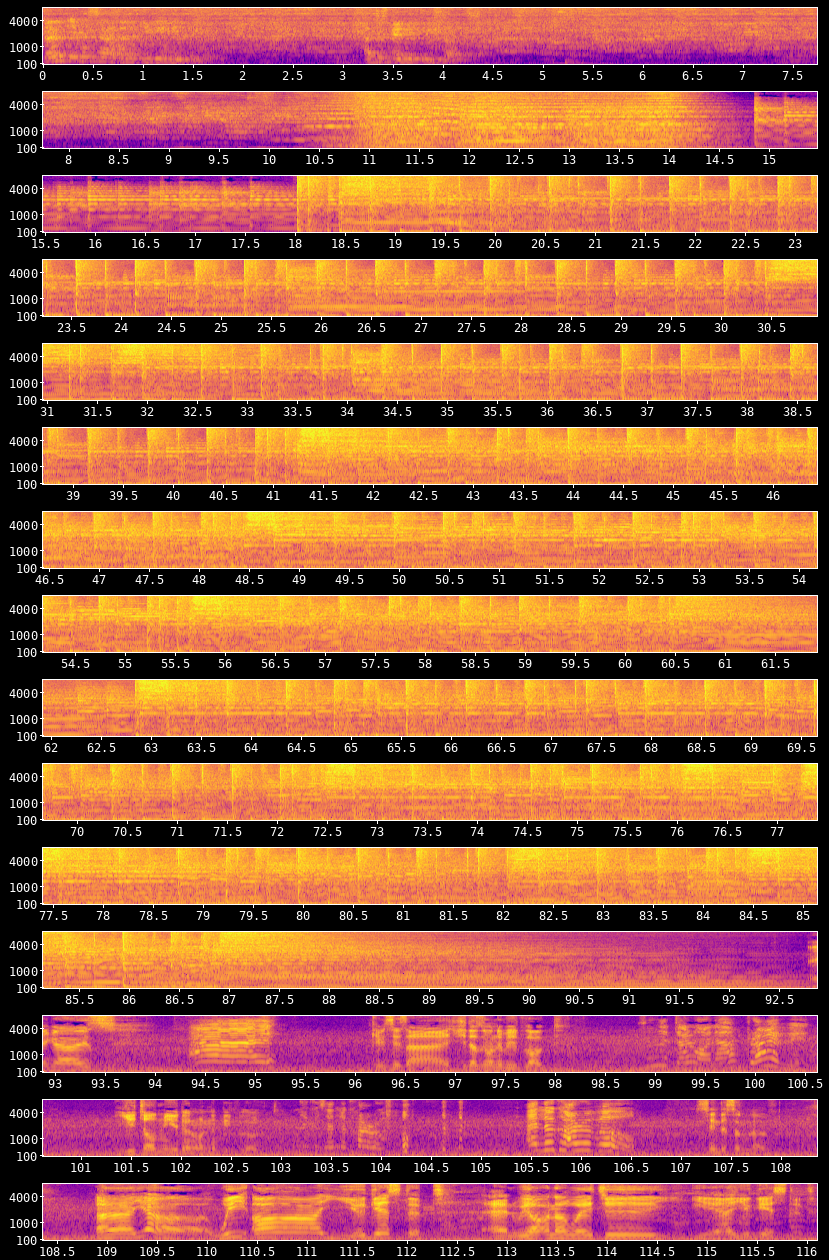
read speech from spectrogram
Don't ever say I don't give you anything. I just gave you three shots. Says hi. She doesn't want to be vlogged. So I don't want to. I'm driving. You told me you don't want to be vlogged. Because I look horrible. I look horrible. Send us some love. Uh, yeah, we are, you guessed it, and we are on our way to, yeah, you guessed it.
